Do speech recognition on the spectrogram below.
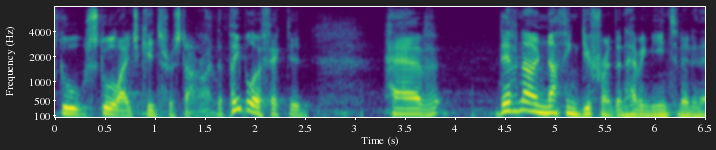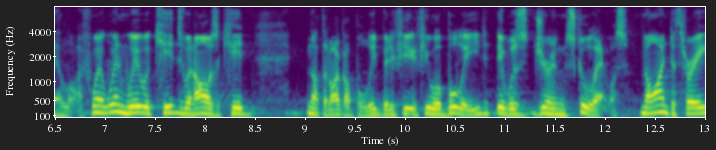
school school age kids for a start. Right, the people affected have they've known nothing different than having the internet in their life. When, when we were kids, when I was a kid, not that I got bullied, but if you if you were bullied, it was during school hours, nine to three.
